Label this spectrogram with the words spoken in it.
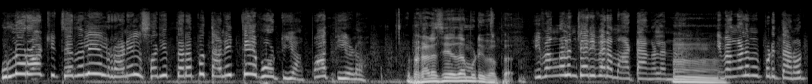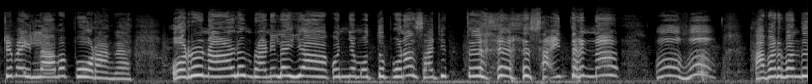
உள்ளூராட்சி தேர்தலில் ரணில் சஜித் தரப்பு தனித்தே போட்டியா? பாத்தியடா இப்ப கடைசியா தான் முடிவு அப்ப. இவங்களும் சரி வர மாட்டாங்களண்ணா இவங்களும் இப்படித்தான். ஒற்றுமை இல்லாம போறாங்க. ஒரு நாளும் ரணிலையா கொஞ்சம் ஒத்து போனா சஜித் ம்ஹும். அவர் வந்து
